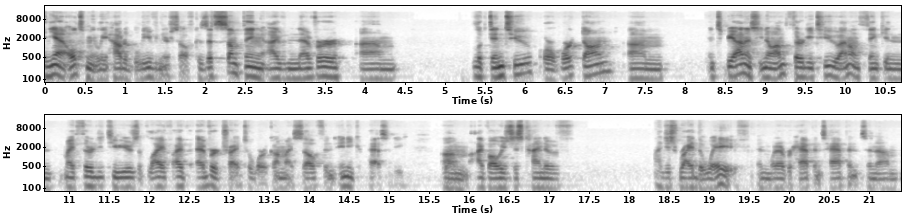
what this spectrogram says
and yeah, ultimately how to believe in yourself because that's something I've never um, looked into or worked on. Um, and to be honest, you know, I'm 32. I don't think in my 32 years of life I've ever tried to work on myself in any capacity. Um, I've always just kind of, I just ride the wave, and whatever happens, happens. And um,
